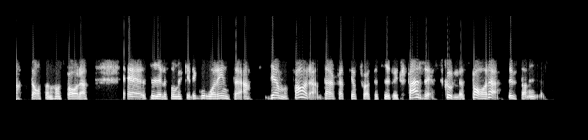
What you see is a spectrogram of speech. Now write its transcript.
att staten har sparat eh, si eller så mycket. Det går inte att jämföra därför att jag tror att betydligt färre skulle spara utan ISK.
